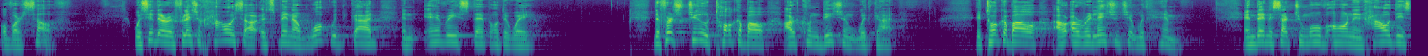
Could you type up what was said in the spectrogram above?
of ourselves. We see the reflection how it's, our, it's been a walk with God in every step of the way. The first two talk about our condition with God. It talk about our, our relationship with Him. And then it start to move on and how this,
